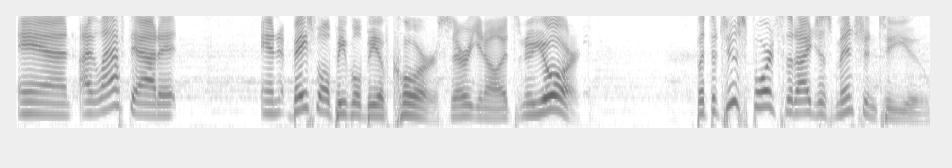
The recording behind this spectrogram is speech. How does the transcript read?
And I laughed at it, and baseball people be, of course, they're, you know, it's New York. But the two sports that I just mentioned to you,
